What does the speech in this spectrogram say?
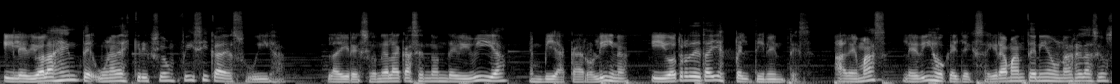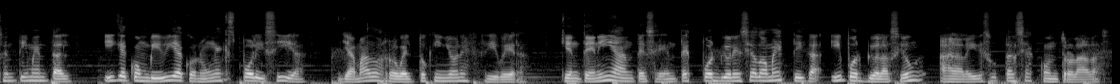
y le dio a la gente una descripción física de su hija, la dirección de la casa en donde vivía, en Villa Carolina y otros detalles pertinentes. Además, le dijo que Yexeira mantenía una relación sentimental y que convivía con un ex policía llamado Roberto Quiñones Rivera, quien tenía antecedentes por violencia doméstica y por violación a la ley de sustancias controladas.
